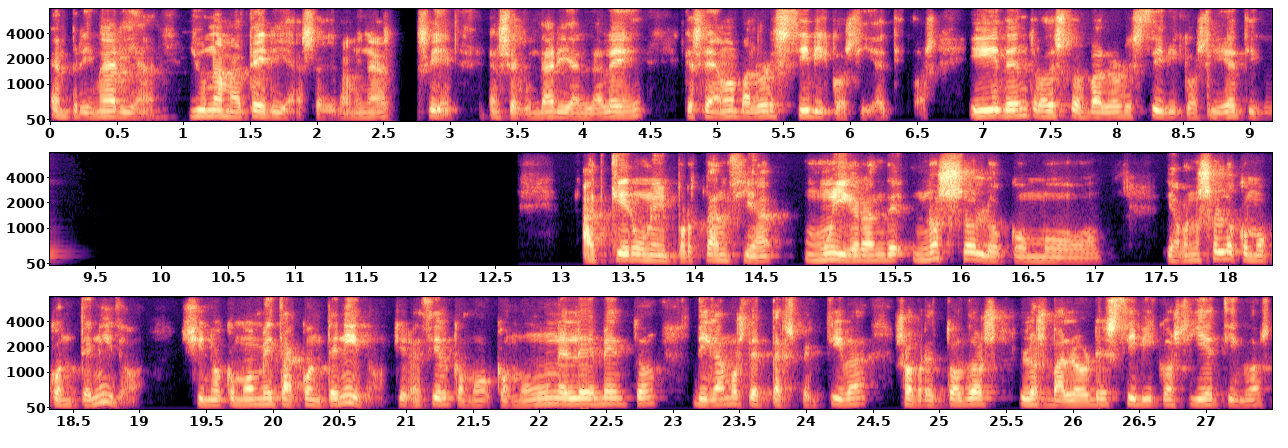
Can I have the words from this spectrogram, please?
en primaria y una materia se denomina así en secundaria en la ley, que se llaman valores cívicos y éticos. Y dentro de estos valores cívicos y éticos adquiere una importancia muy grande, no solo como, no solo como contenido, sino como metacontenido, quiero decir, como, como un elemento, digamos, de perspectiva sobre todos los valores cívicos y éticos,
